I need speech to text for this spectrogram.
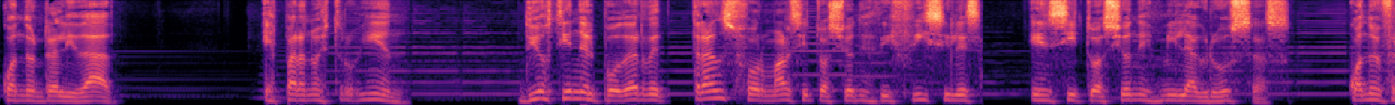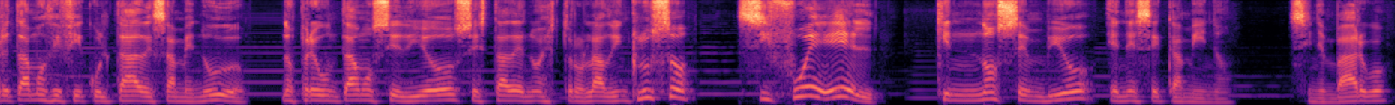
cuando en realidad es para nuestro bien. Dios tiene el poder de transformar situaciones difíciles en situaciones milagrosas. Cuando enfrentamos dificultades a menudo, nos preguntamos si Dios está de nuestro lado, incluso si fue Él quien nos envió en ese camino. Sin embargo,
